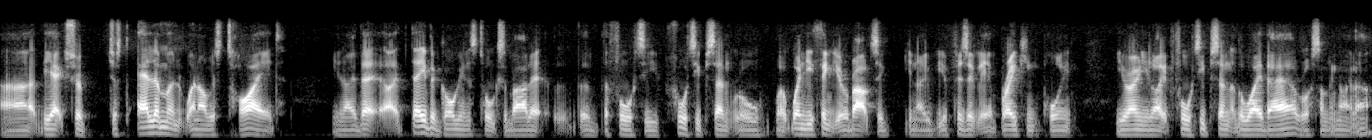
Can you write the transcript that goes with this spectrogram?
uh, the extra just element when I was tired. You know, that, uh, David Goggins talks about it, the, the 40, 40% rule. But when you think you're about to, you know, you're physically at breaking point, you're only like 40% of the way there or something like that.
